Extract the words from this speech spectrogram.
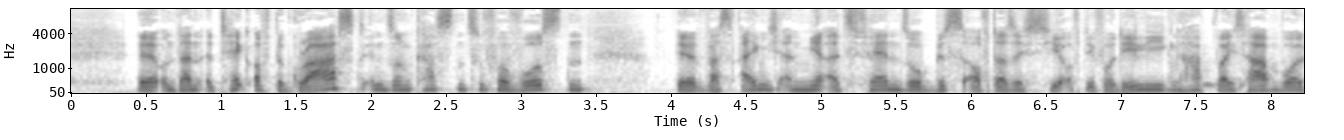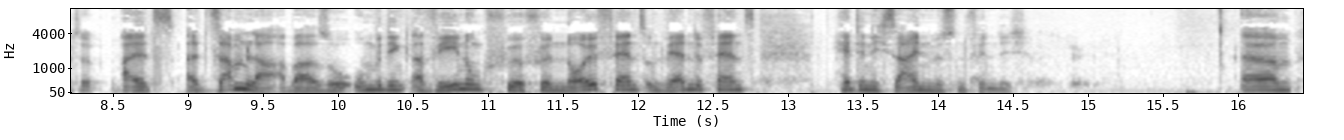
Äh, und dann Attack of the Grass in so einem Kasten zu verwursten äh, was eigentlich an mir als Fan so, bis auf dass ich es hier auf DVD liegen habe, weil ich es haben wollte, als, als Sammler, aber so unbedingt Erwähnung für, für Neufans und werdende Fans hätte nicht sein müssen, finde ich. Ähm,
